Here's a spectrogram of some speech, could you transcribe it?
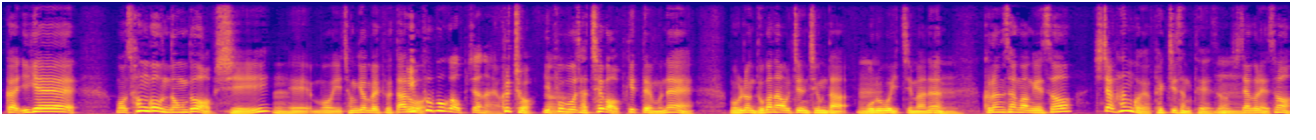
그러니까 이게 뭐 선거 운동도 없이 음. 예, 뭐이 정견 발표 따로 입 후보가 없잖아요. 그렇죠. 입 어. 후보 자체가 없기 때문에 뭐 물론 누가 나올지는 지금 다 음. 모르고 있지만은 음. 그런 상황에서 시작한 거예요. 백지 상태에서 음. 시작을 해서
